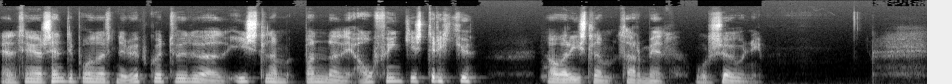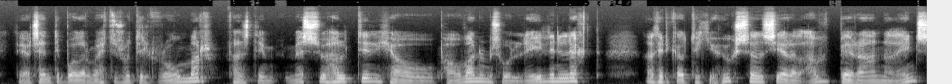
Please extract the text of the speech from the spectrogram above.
en þegar sendibóðarnir uppgötvuðu að Íslam bannaði áfengistrykju, þá var Íslam þar með úr sögunni. Þegar sendibóðar mætti svo til Rómar fannst þeim messuhaldið hjá páfanum svo leiðinlegt að þeir gátt ekki hugsað sér að afbera annað eins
